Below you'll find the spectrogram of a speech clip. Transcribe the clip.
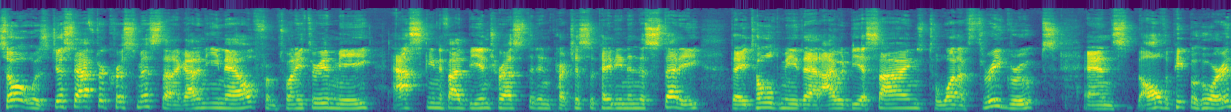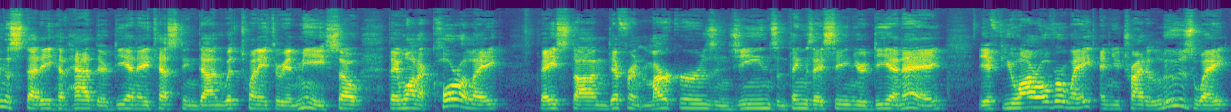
So it was just after Christmas that I got an email from 23andMe asking if I'd be interested in participating in the study. They told me that I would be assigned to one of three groups and all the people who are in the study have had their DNA testing done with 23andMe. So they want to correlate based on different markers and genes and things they see in your DNA. If you are overweight and you try to lose weight,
